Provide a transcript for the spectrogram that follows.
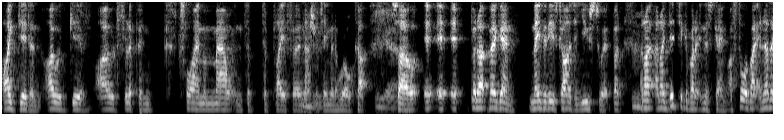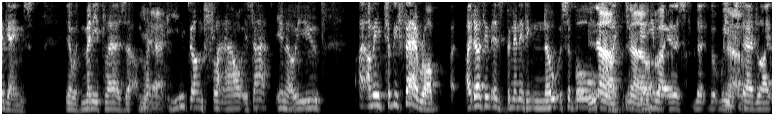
I didn't. I would give. I would flip and climb a mountain to, to play for a national team in a World Cup. Mm. Yeah. So, it, it, it but, uh, but again, maybe these guys are used to it. But Mm. and I and I did think about it in this game. I've thought about it in other games. You know, with many players that I'm like, are you going flat out? Is that you know you? I I mean, to be fair, Rob, I don't think there's been anything noticeable. No, like, no. Anyway, that, that we've No. said like,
